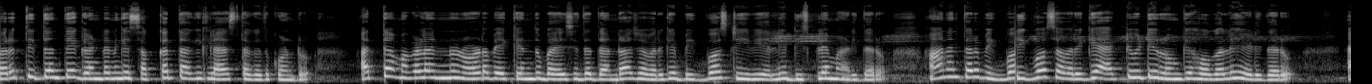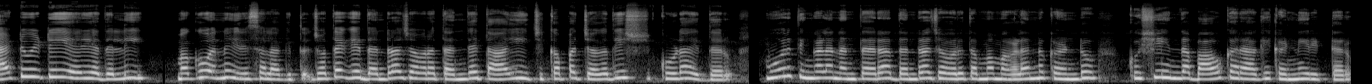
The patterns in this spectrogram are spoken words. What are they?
ಬರುತ್ತಿದ್ದಂತೆ ಗಂಡನಿಗೆ ಸಖತ್ತಾಗಿ ಕ್ಲಾಸ್ ತೆಗೆದುಕೊಂಡ್ರು. ಅತ್ತ ಮಗಳನ್ನು ನೋಡಬೇಕೆಂದು ಬಯಸಿದ ಧನ್ರಾಜ್ ಅವರಿಗೆ ಬಿಗ್ ಬಾಸ್ ಟಿವಿಯಲ್ಲಿ ಡಿಸ್ಪ್ಲೇ ಮಾಡಿದರು. ಆನಂತರ ಬಿಗ್ ಬಾಸ್ ಬಿಗ್ ಬಾಸ್ ಅವರಿಗೆ ಆಕ್ಟಿವಿಟಿ ರೂಮ್ಗೆ ಹೋಗಲು ಹೇಳಿದರು. ಆಕ್ಟಿವಿಟಿ ಏರಿಯಾದಲ್ಲಿ ಮಗುವನ್ನು ಇರಿಸಲಾಗಿತ್ತು. ಜೊತೆಗೆ ಧನ್ರಾಜ್ ಅವರ ತಂದೆ, ತಾಯಿ, ಚಿಕ್ಕಪ್ಪ ಜಗದೀಶ್ ಕೂಡ ಇದ್ದರು. ಮೂರು ತಿಂಗಳ ನಂತರ ಧನ್ರಾಜ್ ಅವರು ತಮ್ಮ ಮಗಳನ್ನು ಕಂಡು ಖುಷಿಯಿಂದ ಭಾವುಕರಾಗಿ ಕಣ್ಣೀರಿಟ್ಟರು.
